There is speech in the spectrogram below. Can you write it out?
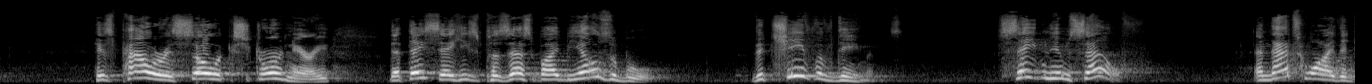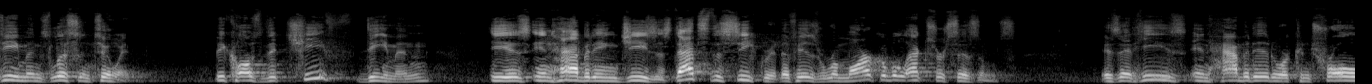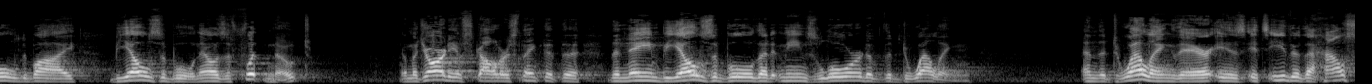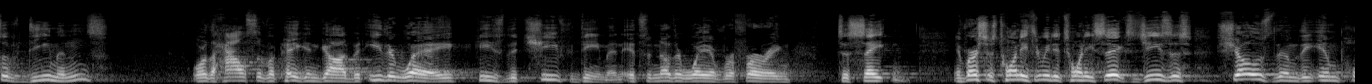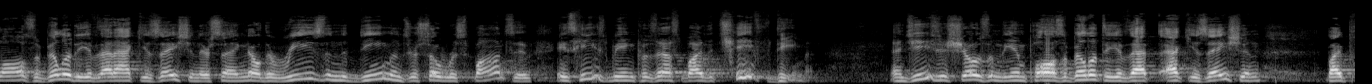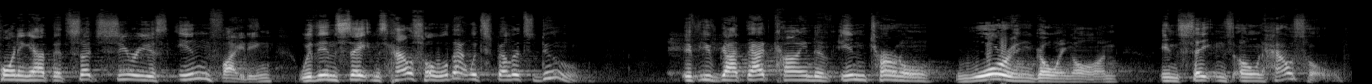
His power is so extraordinary that they say he's possessed by Beelzebul, the chief of demons, Satan himself. And that's why the demons listen to him, because the chief demon is inhabiting Jesus. That's the secret of his remarkable exorcisms, is that he's inhabited or controlled by Beelzebul. Now, as a footnote, the majority of scholars think that the, the name Beelzebul, that it means Lord of the dwelling. And the dwelling there is, it's either the house of demons or the house of a pagan god, but either way, he's the chief demon. It's another way of referring to Satan. In verses 23 to 26, Jesus shows them the implausibility of that accusation. They're saying, no, the reason the demons are so responsive is he's being possessed by the chief demon. And Jesus shows them the implausibility of that accusation by pointing out that such serious infighting within Satan's household, well, that would spell its doom. If you've got that kind of internal warring going on, in Satan's own household.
